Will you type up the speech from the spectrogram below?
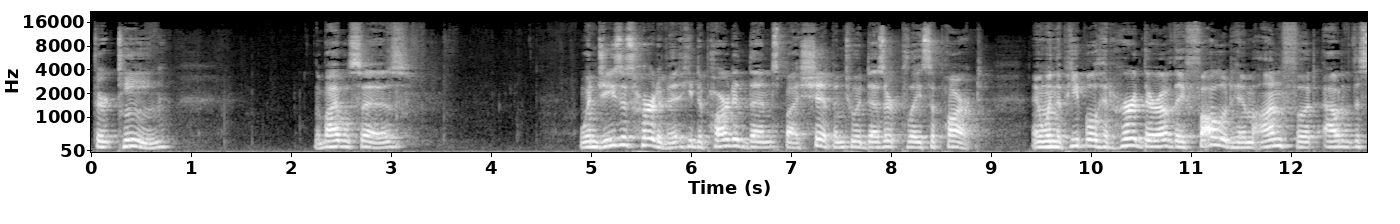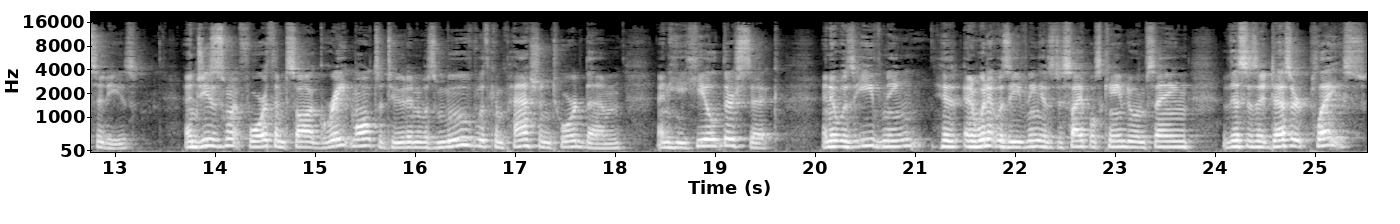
13. The Bible says, When Jesus heard of it, he departed thence by ship into a desert place apart. And when the people had heard thereof, they followed him on foot out of the cities. And Jesus went forth and saw a great multitude, and was moved with compassion toward them, and he healed their sick and it was evening, his, and when it was evening, his disciples came to him, saying, This is a desert place,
